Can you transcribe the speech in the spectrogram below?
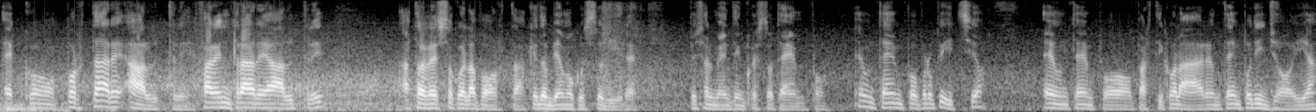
ecco, portare altri, far entrare altri attraverso quella porta che dobbiamo custodire, specialmente in questo tempo. È un tempo propizio, è un tempo particolare, un tempo di gioia,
